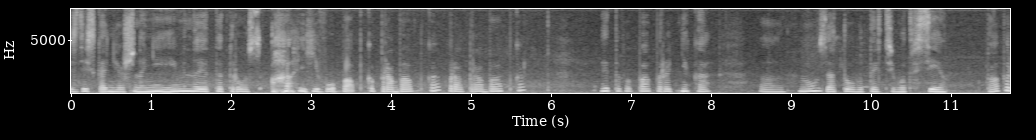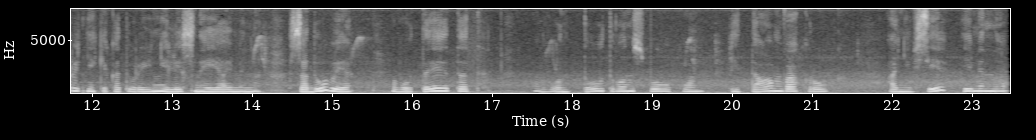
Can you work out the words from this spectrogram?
Здесь, конечно, не именно этот рос, а его бабка, прабабка, прапрабабка этого папоротника – а, ну, зато вот эти вот все папоротники, которые не лесные, а именно садовые, вот этот, вон тот вон сбоку, и там вокруг, они все именно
